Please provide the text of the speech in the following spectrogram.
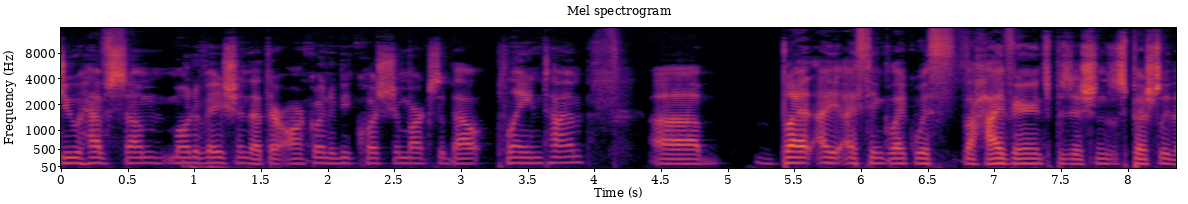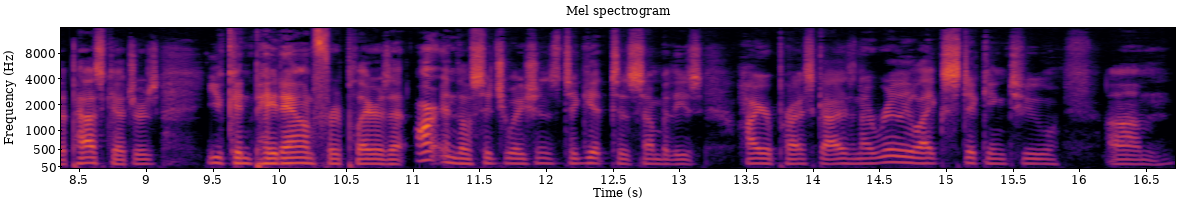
do have some motivation that there aren't going to be question marks about playing time. Uh, but I, I think like with the high variance positions, especially the pass catchers, you can pay down for players that aren't in those situations to get to some of these higher price guys. And I really like sticking to um,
